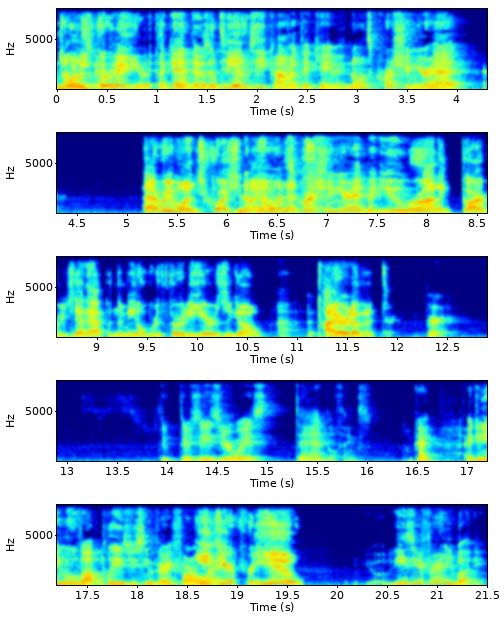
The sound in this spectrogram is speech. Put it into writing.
No one's 30 okay, years. again. There was a Another 50. TMZ comment that came in. No one's crushing your head. Everyone's crushing No, no one's crushing your head, but you. moronic garbage that happened to me over 30 years ago. Tired of it. Perry. There's easier ways to handle things. Okay. And can you move up, please? You seem very far away. Easier for you. Easier for anybody.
